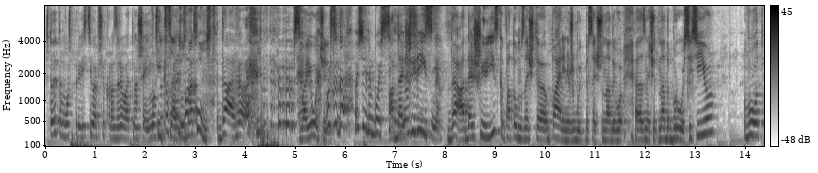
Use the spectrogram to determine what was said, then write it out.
что это может привести вообще к разрыву отношений. Может, И к сайту судьба- знакомств. Да, в свою очередь. может, это вообще любовь всей А дальше риск. Да, а дальше риск, а потом, значит, э, парень уже будет писать, что надо его, э, значит, надо бросить ее. Вот.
